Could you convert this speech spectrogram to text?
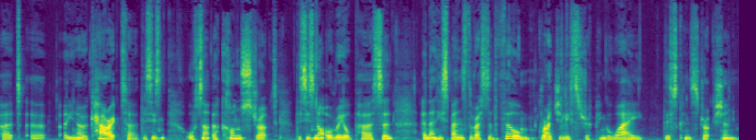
at a, you know a character. This is or a construct. This is not a real person. And then he spends the rest of the film gradually stripping away this construction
